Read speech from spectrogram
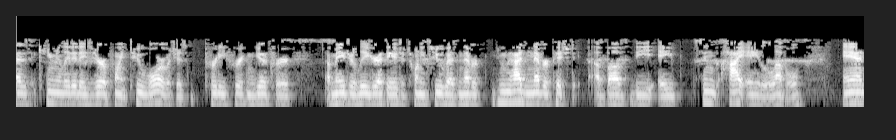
has accumulated a 0.2 WAR, which is pretty freaking good for a major leaguer at the age of 22 who has never who had never pitched above the a sing- high A level. And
